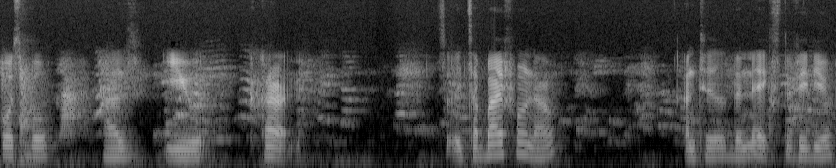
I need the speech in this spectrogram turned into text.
possible as you can. So it's a bye for now. Until the next video.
